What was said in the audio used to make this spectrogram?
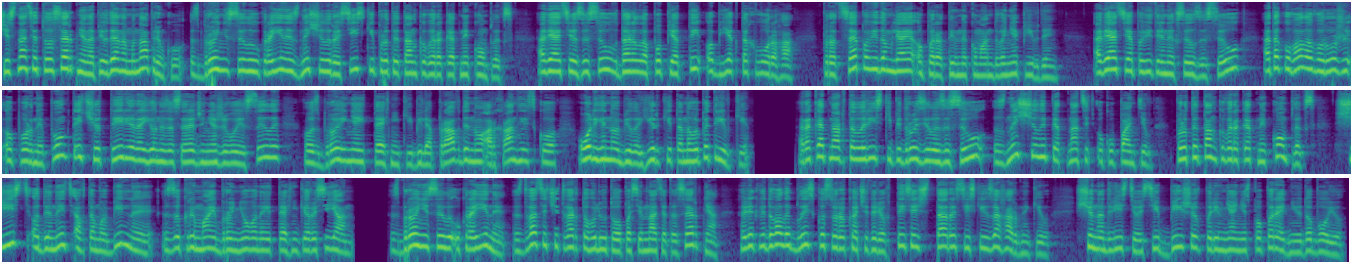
16 серпня на південному напрямку Збройні сили України знищили російський протитанковий ракетний комплекс. Авіація ЗСУ вдарила по п'яти об'єктах ворога. Про це повідомляє оперативне командування Південь. Авіація повітряних сил ЗСУ атакувала ворожий опорний пункт і чотири райони зосередження живої сили, озброєння і техніки біля Правдиного, Архангельського, Ольгіного, Білогірки та Новопетрівки. Ракетно-артилерійські підрозділи ЗСУ знищили 15 окупантів, протитанковий ракетний комплекс, 6 одиниць автомобільної, зокрема й броньованої техніки росіян. Збройні сили України з 24 лютого по 17 серпня ліквідували близько 44 тисяч 100 російських загарбників, що на 200 осіб більше в порівнянні з попередньою добою.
